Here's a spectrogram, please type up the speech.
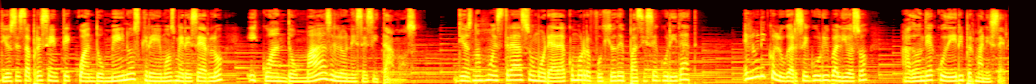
Dios está presente cuando menos creemos merecerlo y cuando más lo necesitamos. Dios nos muestra su morada como refugio de paz y seguridad, el único lugar seguro y valioso a donde acudir y permanecer.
